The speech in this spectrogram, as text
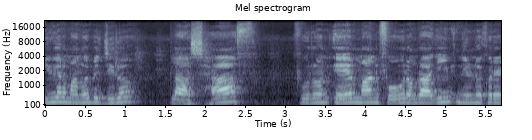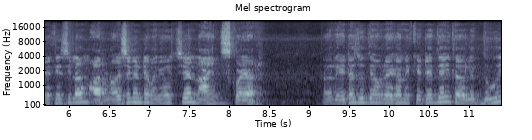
ইউ এর মান হবে জিরো প্লাস হাফ পূরণ এ এর মান ফোর আমরা আগেই নির্ণয় করে রেখেছিলাম, আর নয় সেকেন্ডে মানে হচ্ছে নাইন স্কোয়ার তাহলে এটা যদি আমরা এখানে কেটে দেই, তাহলে দুই,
